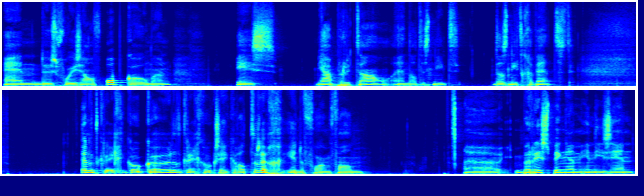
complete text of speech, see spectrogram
En dus voor jezelf opkomen is ja, brutaal. En dat is niet, dat is niet gewenst. En dat kreeg ik ook, uh, dat kreeg ik ook zeker wel terug in de vorm van uh, berispingen in die zin.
